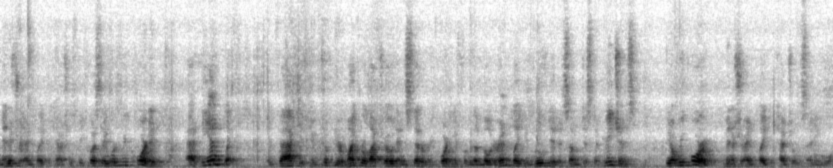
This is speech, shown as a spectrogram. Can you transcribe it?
miniature end plate potentials, because they were recorded at the end plate. In fact, if you took your microelectrode and instead of recording it from the motor end plate, you moved it at some distant regions, you don't record miniature end plate potentials anymore.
